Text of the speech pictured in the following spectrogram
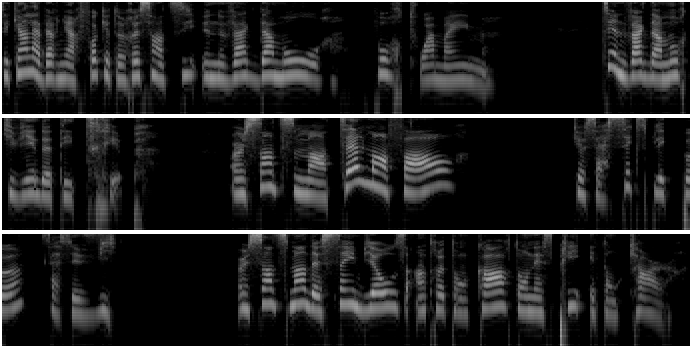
C'est quand la dernière fois que tu as ressenti une vague d'amour pour toi-même? Tu une vague d'amour qui vient de tes tripes. Un sentiment tellement fort que ça s'explique pas, ça se vit. Un sentiment de symbiose entre ton corps, ton esprit et ton cœur.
